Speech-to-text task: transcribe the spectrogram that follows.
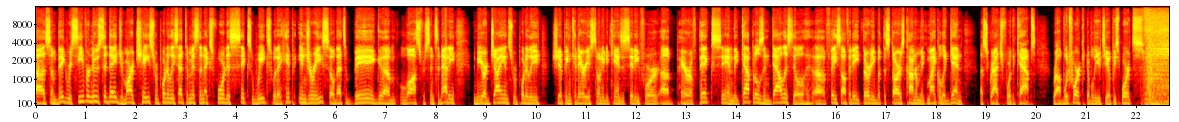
Uh, some big receiver news today. Ja'Marr Chase reportedly set to miss the next four to six weeks with a hip injury. So that's a big um, loss for Cincinnati. The New York Giants reportedly shipping Kadarius Toney to Kansas City for a pair of picks. And the Capitals in Dallas, they'll uh, face off at 8.30 with the Stars' Connor McMichael again, a scratch for the Caps. Rob Woodfork, WTOP Sports.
